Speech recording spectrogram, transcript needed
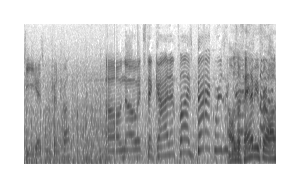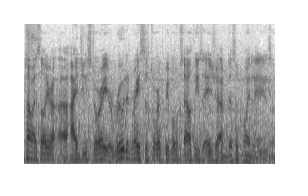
Do you guys want trench rod? Oh no, it's the guy that flies backwards. I was a fan of you for a long time. I saw your uh, IG story. You're rude and racist towards people from Southeast Asia. I'm disappointed in you.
